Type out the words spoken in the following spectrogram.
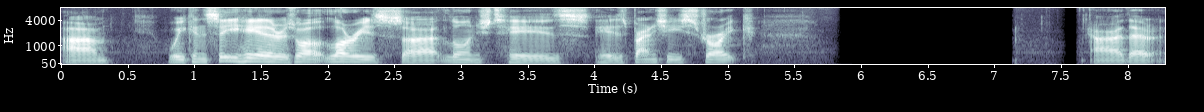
Um, we can see here as well, Laurie's uh, launched his his Banshee Strike. Uh, they're,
